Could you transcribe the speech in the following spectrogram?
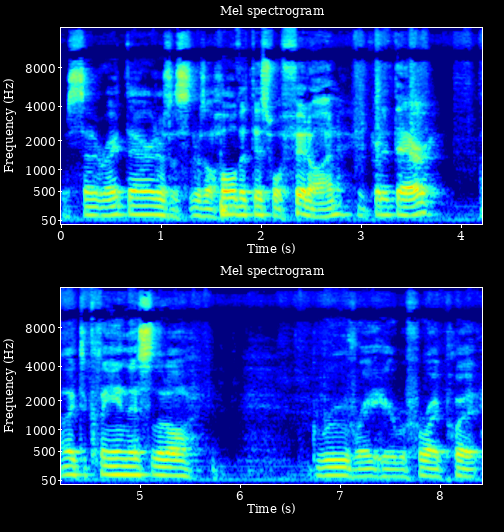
Just set it right there. There's a, there's a hole that this will fit on. You put it there. I like to clean this little groove right here before I put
